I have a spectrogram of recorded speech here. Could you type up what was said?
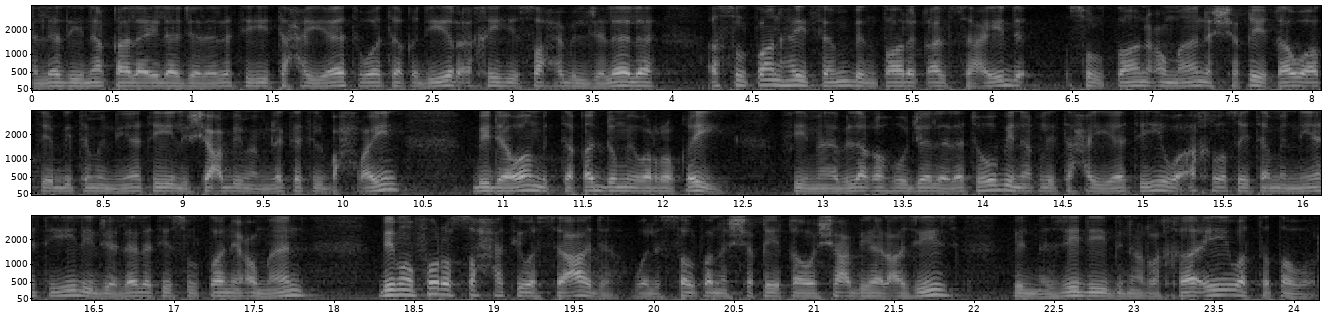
الذي نقل إلى جلالته تحيات وتقدير أخيه صاحب الجلالة السلطان هيثم بن طارق آل سعيد سلطان عمان الشقيقة وأطيب تمنياته لشعب مملكة البحرين بدوام التقدم والرقي. فيما أبلغه جلالته بنقل تحياته وأخلص تمنياته لجلالة سلطان عمان بموفور الصحة والسعادة وللسلطنة الشقيقة وشعبها العزيز بالمزيد من الرخاء والتطور.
